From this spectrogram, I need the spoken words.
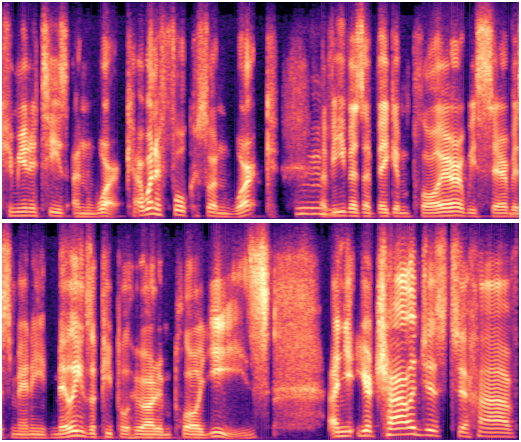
communities, and work. I want to focus on work. Mm. Aviva is a big employer. We service many millions of people who are employees. And your challenge is to have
